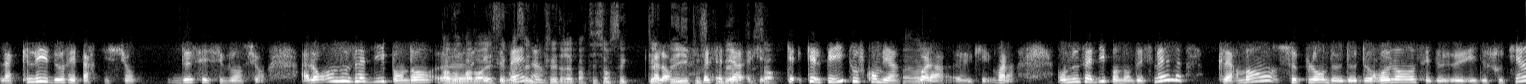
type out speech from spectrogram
la clé de répartition de ces subventions. Alors, on nous a dit pendant. Pardon, pardon, c'est quoi cette clé de répartition? C'est quel pays touche ben, combien Quel pays touche combien? Voilà. voilà. On nous a dit pendant des semaines, clairement, ce plan de, de, relance et de, et de, soutien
